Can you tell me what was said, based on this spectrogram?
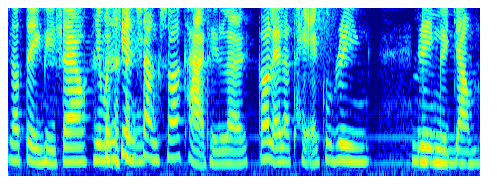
trả tiền thì sao? Nhưng mà xiên sang xóa khả thì là có lẽ là thẻ của riêng riêng người chồng.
